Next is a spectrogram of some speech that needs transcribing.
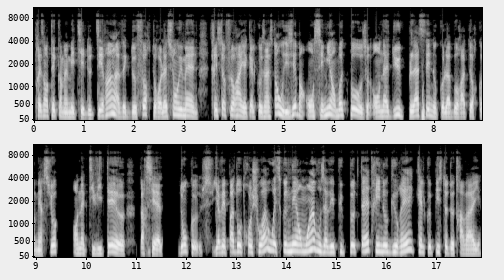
présenté comme un métier de terrain avec de fortes relations humaines? Christophe Laurin, il y a quelques instants, vous disiez, ben, on s'est mis en mode pause. On a dû placer nos collaborateurs commerciaux en activité euh, partielle. Donc, il n'y avait pas d'autre choix ou est-ce que néanmoins, vous avez pu peut-être inaugurer quelques pistes de travail?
